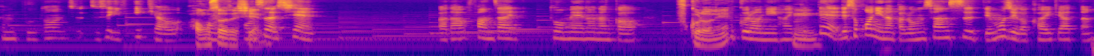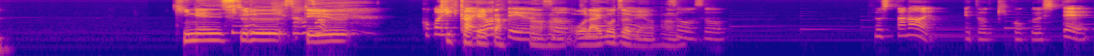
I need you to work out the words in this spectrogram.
很普通，只只是一一条红色的线红色线，把它放在透明のなんか袋ね。袋に入ってて、でそこになんかロンサンスーって文字が書いてあったん。記念するっていうここに来たよきっかけかっていう、うんうんそう。我来过这边うんそうそう。そしたら、えっと、帰国して、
